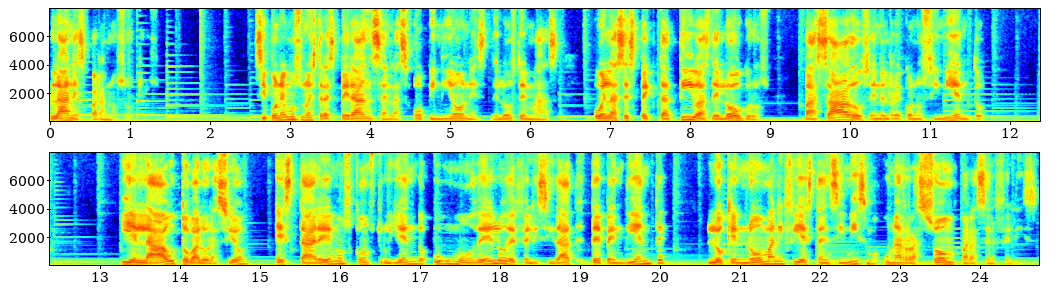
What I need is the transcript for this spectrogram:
planes para nosotros. Si ponemos nuestra esperanza en las opiniones de los demás, o en las expectativas de logros basados en el reconocimiento y en la autovaloración, estaremos construyendo un modelo de felicidad dependiente, lo que no manifiesta en sí mismo una razón para ser feliz.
